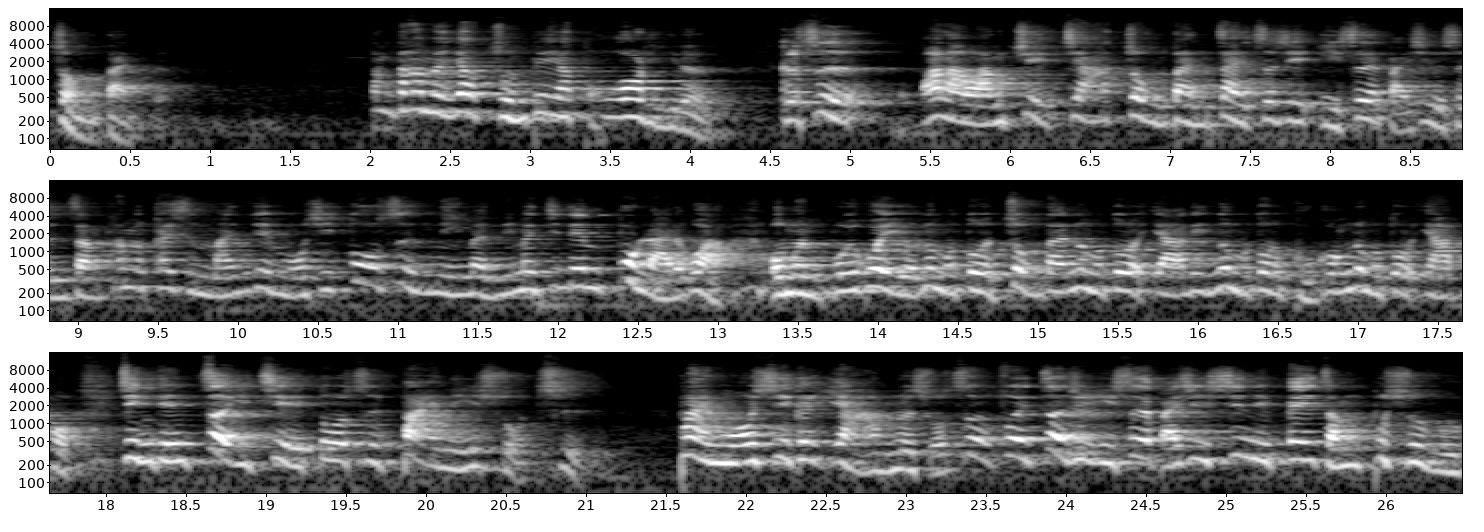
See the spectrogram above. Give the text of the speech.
重担的。当他们要准备要脱离了，可是。法老王却加重担在这些以色列百姓的身上，他们开始埋怨摩西：都是你们，你们今天不来的话，我们不会有那么多的重担，那么多的压力，那么多的苦工，那么多的压迫。今天这一切都是拜你所赐，拜摩西跟亚伦的所赐。所以这群以色列百姓心里非常不舒服。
